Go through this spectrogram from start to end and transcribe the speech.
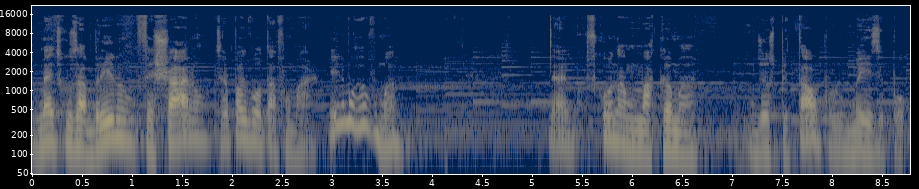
os médicos abriram, fecharam, você pode voltar a fumar. E ele morreu fumando. É, ficou numa cama de hospital por um mês e pouco.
